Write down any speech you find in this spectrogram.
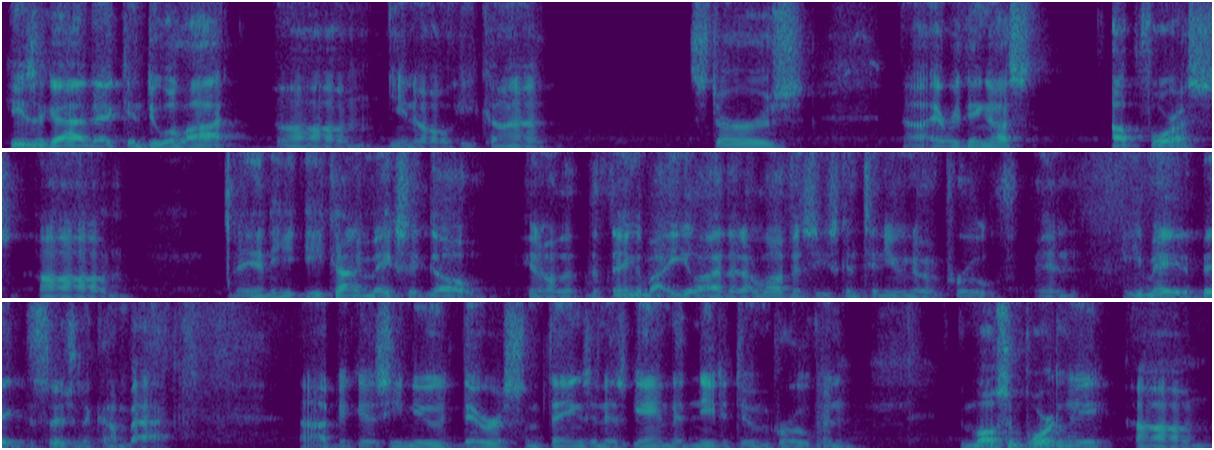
he's a guy that can do a lot. Um, you know, he kind of stirs uh, everything us up for us. Um, and he, he kind of makes it go. You know, the, the thing about Eli that I love is he's continuing to improve. And he made a big decision to come back uh, because he knew there were some things in his game that needed to improve. And most importantly, um,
